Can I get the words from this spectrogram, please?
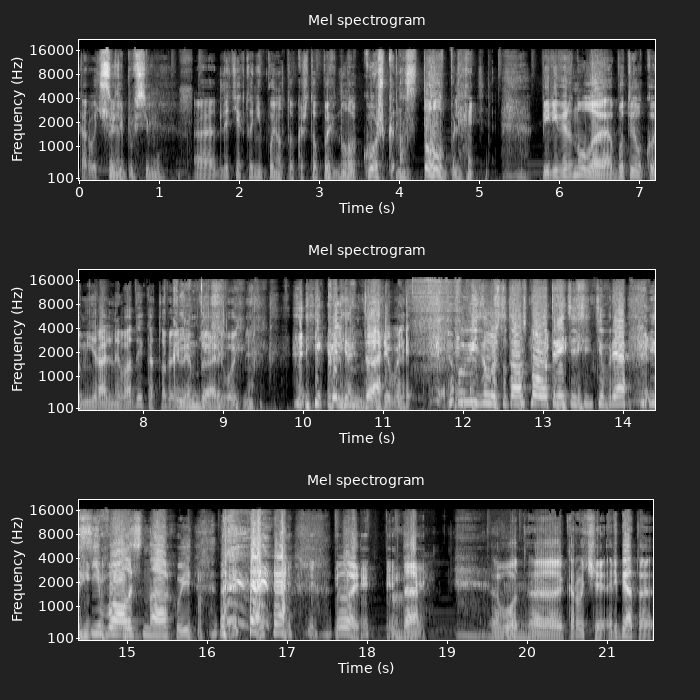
Короче, Судя по всему. Э, для тех, кто не понял, только что прыгнула кошка на стол, блядь. Перевернула бутылку минеральной воды, которую Календарь. сегодня. И календарь, блядь. Увидела, что там снова 3 сентября и съебалась нахуй. Ой, да. Вот, э, короче, ребята,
